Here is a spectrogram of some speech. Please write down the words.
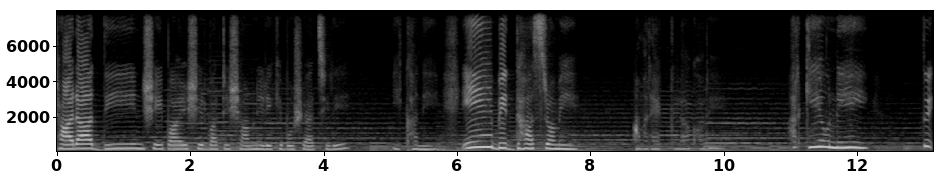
সারা দিন সেই পায়েসের বাটির সামনে রেখে বসে আছি রে। এখানে, এই বৃদ্ধাশ্রমে, আমার একলা ঘরে আর কেউ নেই। তুই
